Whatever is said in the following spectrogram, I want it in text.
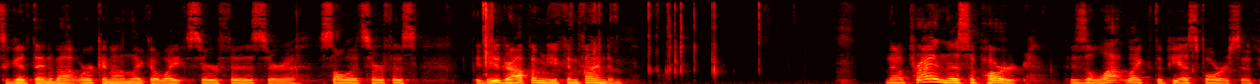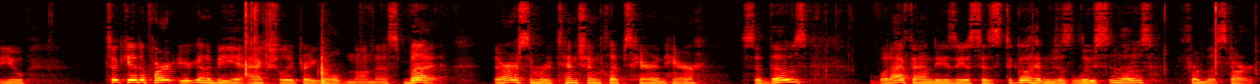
It's a good thing about working on like a white surface or a solid surface. If you do drop them, you can find them. Now, prying this apart is a lot like the PS4. So if you took it apart, you're going to be actually pretty golden on this. But there are some retention clips here and here. So those, what I found easiest is to go ahead and just loosen those from the start.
